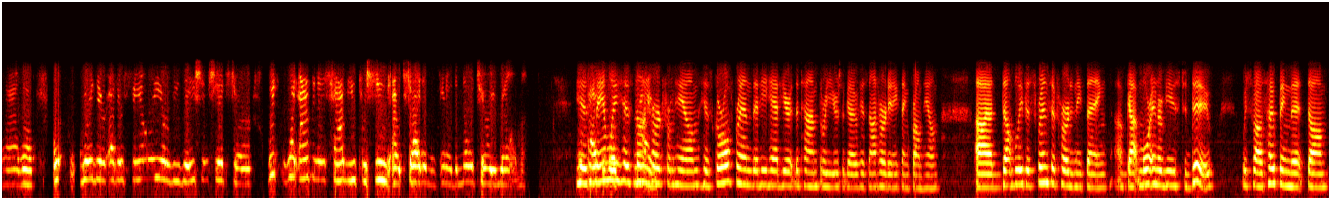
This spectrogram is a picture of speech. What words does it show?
Wow. Well, were there other family or relationships, or what what avenues have you pursued outside of you know the military realm? His family has not heard from him. His girlfriend that he had here at the time three years ago has not heard anything from him. I don't believe his friends have heard anything. I've got more interviews to do, which is why I was hoping that um,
